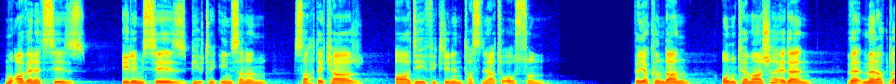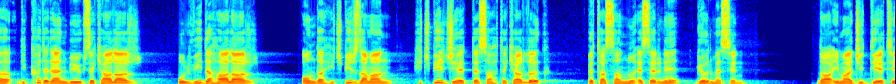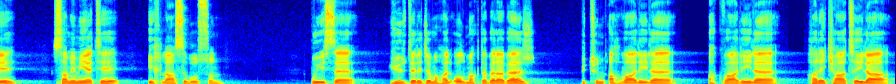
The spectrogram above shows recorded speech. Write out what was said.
muavenetsiz, ilimsiz bir tek insanın sahtekar, adi fikrinin tasniyatı olsun. Ve yakından onu temaşa eden ve merakla dikkat eden büyük zekalar, ulvi dehalar, onda hiçbir zaman hiçbir cihette sahtekarlık ve tasannu eserini görmesin. Daima ciddiyeti, samimiyeti, ihlası bulsun. Bu ise yüz derece muhal olmakla beraber bütün ahvaliyle, akvaliyle, harekatıyla,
